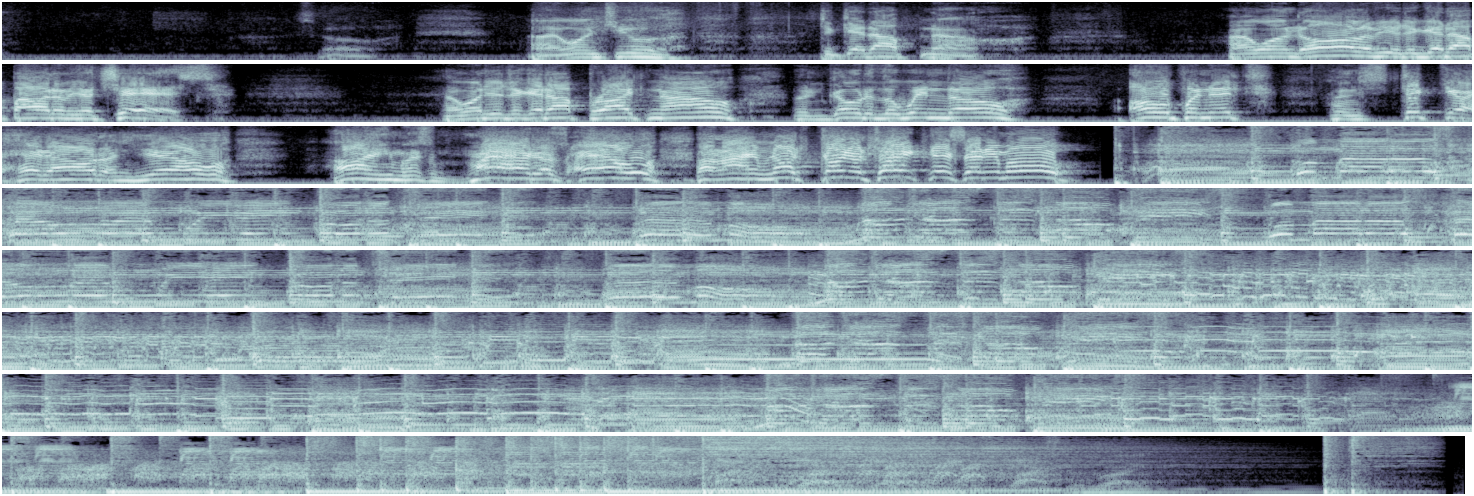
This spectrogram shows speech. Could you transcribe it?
So, I want you to get up now. I want all of you to get up out of your chairs. I want you to get up right now and go to the window, open it, and stick your head out and yell, I'm as mad as hell, and I'm not gonna take this anymore! We're mad as hell, and we ain't gonna take it anymore. No justice, no peace. We're mad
